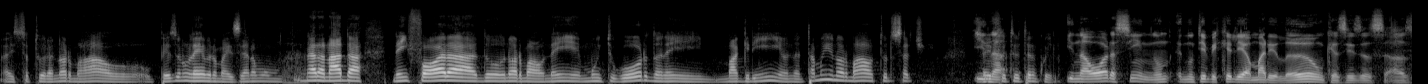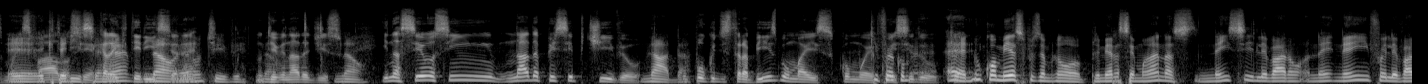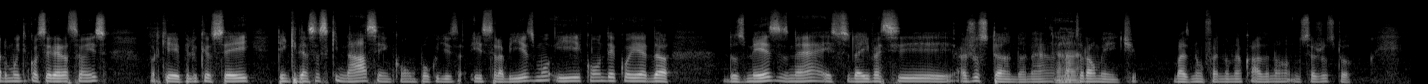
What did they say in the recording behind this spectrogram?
a estatura normal, o peso eu não lembro, mas era um, não era nada nem fora do normal, nem muito gordo, nem magrinho, né? tamanho normal, tudo certinho. E Isso na- foi tudo tranquilo. E na hora, assim, não, não teve aquele amarelão que às vezes as, as mães É, falam, assim, aquela né? icterícia, não, né? não tive. Não teve nada disso. Não, E nasceu, assim, nada perceptível. Um nada. pouco de estrabismo, mas como é que foi conhecido... como- é, no começo, por exemplo, nas primeiras semanas, nem se levaram, nem, nem foi levado muito em consideração isso, porque, pelo que eu sei, tem crianças que nascem com um pouco de estrabismo e com o decorrer da, dos meses, né, isso daí vai se ajustando, né, Aham. naturalmente. mas não foi no meu caso, não, não se ajustou.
